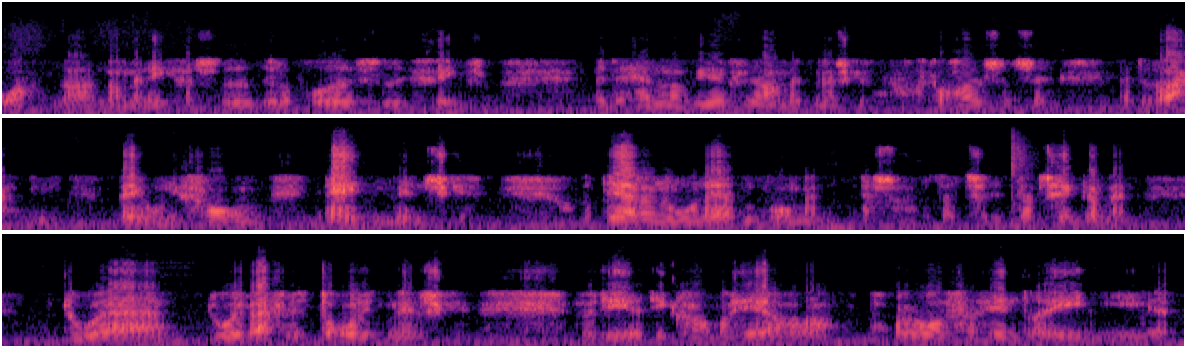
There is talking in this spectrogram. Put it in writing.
ord, når, når man ikke har siddet eller prøvet at sidde i fængsel. Men det handler virkelig om, at man skal forholde sig til, at vagten bag uniformen er et menneske. Og der er der nogle af dem, hvor man, altså, der, der tænker man, du er, du er i hvert fald et dårligt menneske. Fordi at de kommer her og prøver at forhindre en i at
